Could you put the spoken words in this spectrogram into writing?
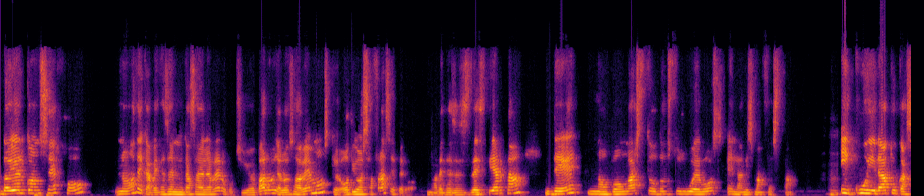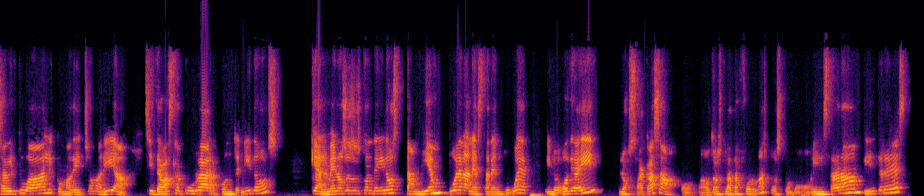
doy el consejo, ¿no? De que a veces en casa del herrero, cuchillo de palo, ya lo sabemos, que odio esa frase, pero a veces es, es cierta, de no pongas todos tus huevos en la misma cesta. Mm. Y cuida tu casa virtual y como ha dicho María, si te vas a currar contenidos, que al menos esos contenidos también puedan estar en tu web y luego de ahí los sacas a, a otras plataformas pues como Instagram, Pinterest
